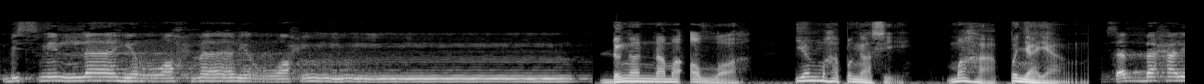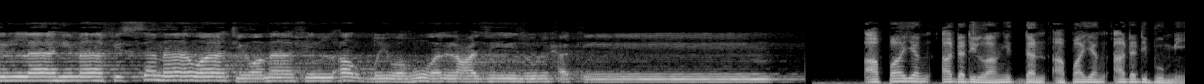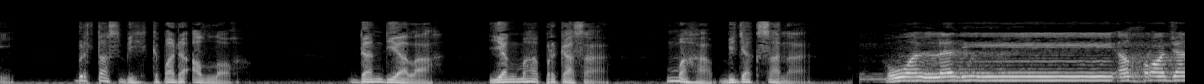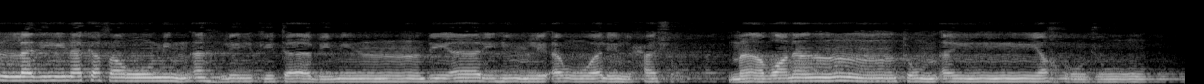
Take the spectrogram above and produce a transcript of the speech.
Bismillahirrahmanirrahim. Dengan nama Allah yang Maha Pengasih, Maha Penyayang. Apa yang ada di langit dan apa yang ada di bumi bertasbih kepada Allah. Dan dialah yang maha perkasa, maha bijaksana. هو الذي أخرج الذين كفروا من أهل الكتاب من ديارهم لأول الحشر ما ظننتم أن يخرجوا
